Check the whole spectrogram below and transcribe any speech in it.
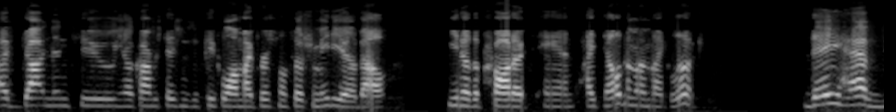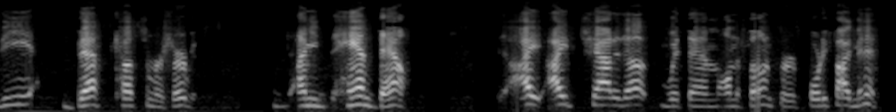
I've gotten into you know conversations with people on my personal social media about, you know, the product, and I tell them I'm like, look, they have the best customer service. I mean, hands down. I I chatted up with them on the phone for 45 minutes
